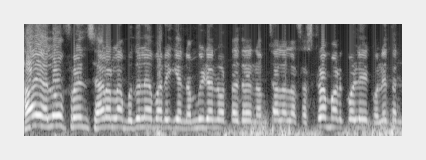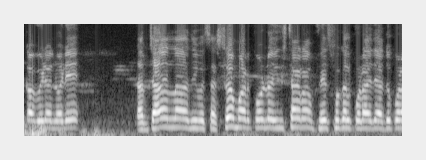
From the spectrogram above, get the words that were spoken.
ಹಾಯ್ ಹಲೋ ಫ್ರೆಂಡ್ಸ್ ಯಾರೆಲ್ಲ ಮೊದಲನೇ ಬಾರಿಗೆ ನಮ್ಮ ವಿಡಿಯೋ ನೋಡ್ತಾ ಇದ್ರೆ ನಮ್ಮ ಚಾನಲ್ನ ಸಬ್ಸ್ಕ್ರೈಬ್ ಮಾಡ್ಕೊಳ್ಳಿ. ಕೊನೆ ತನಕ ವಿಡಿಯೋ ನೋಡಿ. ನಮ್ಮ ಚಾನಲ್ನ ನೀವು ಸಬ್ಸ್ಕ್ರೈಬ್ ಮಾಡಿಕೊಂಡು ಇನ್ಸ್ಟಾಗ್ರಾಮ್ ಫೇಸ್ಬುಕ್ಕಲ್ಲಿ ಕೂಡ ಇದೆ. ಅದು ಕೂಡ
